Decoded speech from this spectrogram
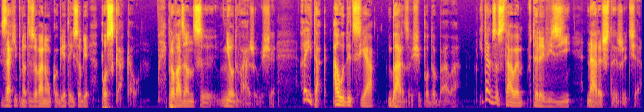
zahipnotyzowaną kobietę i sobie poskakał. Prowadzący nie odważył się, ale i tak audycja bardzo się podobała. I tak zostałem w telewizji na resztę życia.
